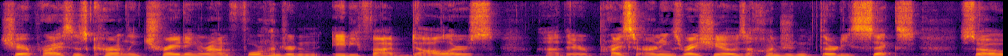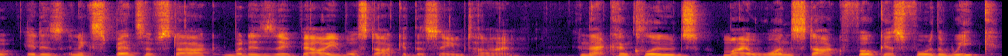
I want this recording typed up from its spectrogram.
Share price is currently trading around $485. Uh, their price to earnings ratio is 136. So it is an expensive stock, but it is a valuable stock at the same time. And that concludes my one stock focus for the week.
